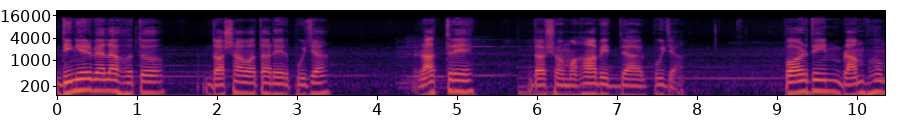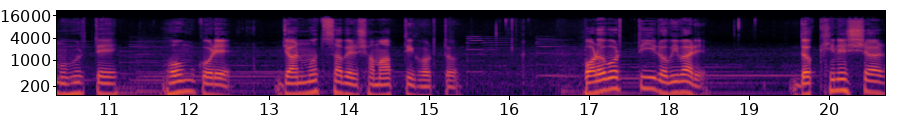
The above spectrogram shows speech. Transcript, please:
দিনের বেলা হতো দশাবতারের পূজা, রাত্রে দশ মহাবিদ্যার পূজা। পরদিন ব্রাহ্ম মুহূর্তে হোম করে জন্মোৎসবের সমাপ্তি ঘটত। পরবর্তী রবিবারে দক্ষিণেশ্বর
